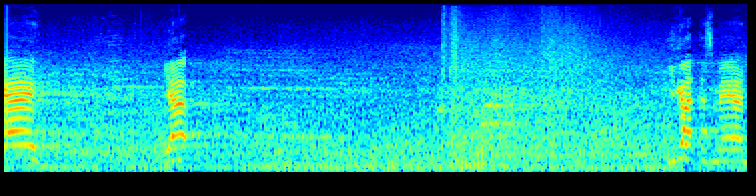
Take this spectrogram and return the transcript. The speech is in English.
Okay. Yep. You got this, man.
